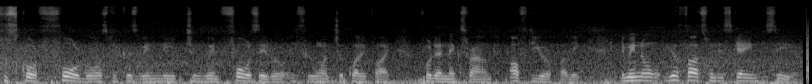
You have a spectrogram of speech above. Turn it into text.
to score four goals because we need to win 4-0 if we want to qualify for the next round of the Europa League. Let me know your thoughts on this game. See you.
